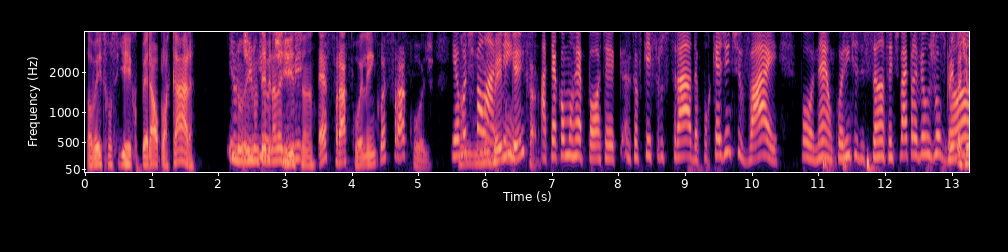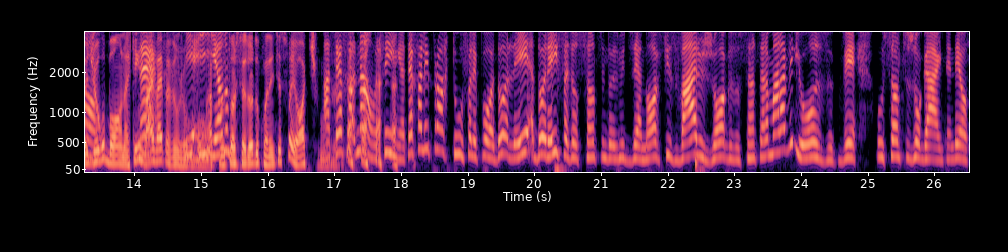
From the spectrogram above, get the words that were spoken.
talvez conseguir recuperar o placar. E, o não, e time- não teve o nada disso, né? É fraco, o elenco é fraco hoje. E eu vou Não- te falar não vem assim, ninguém, cara. até como repórter, que eu fiquei frustrada, porque a gente vai, pô, né, um Corinthians e Santos, a gente vai pra ver um jogão. Expectativa de jogo bom, né? Quem Né? vai, vai pra ver um jogo E- bom. e- Ah, pro não- torcedor do Corinthians foi ótimo. Até fa- Não, assim, até falei pro Arthur, falei, pô, adorei, adorei fazer o Santos em 2019, fiz vários jogos do Santos, era maravilhoso ver o Santos jogar, entendeu?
